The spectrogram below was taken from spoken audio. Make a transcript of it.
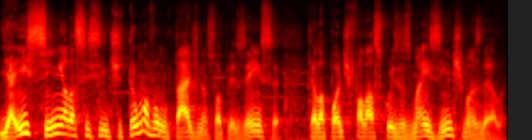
E aí sim ela se sentir tão à vontade na sua presença que ela pode falar as coisas mais íntimas dela.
